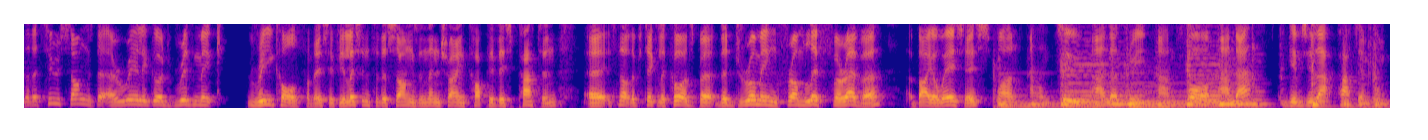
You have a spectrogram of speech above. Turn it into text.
there are two songs that are really good rhythmic recalled for this. If you listen to the songs and then try and copy this pattern, uh, it's not the particular chords, but the drumming from Live Forever by Oasis. One and two and a three and four and a gives you that pattern. Boom,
